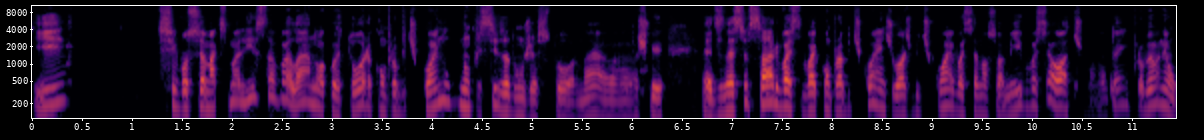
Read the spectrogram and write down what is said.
e se você é maximalista, vai lá numa corretora, compra o Bitcoin, não, não precisa de um gestor, né? Eu acho que é desnecessário, vai, vai comprar Bitcoin, a gente gosta de Bitcoin, vai ser nosso amigo, vai ser ótimo, não tem problema nenhum.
